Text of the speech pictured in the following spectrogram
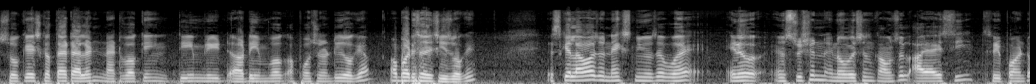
showcase करता है talent networking team lead team work opportunity हो गया और बड़ी सारी चीज़ हो गई। इसके अलावा जो नेक्स्ट न्यूज़ है, वो है institution innovation council I I C three point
